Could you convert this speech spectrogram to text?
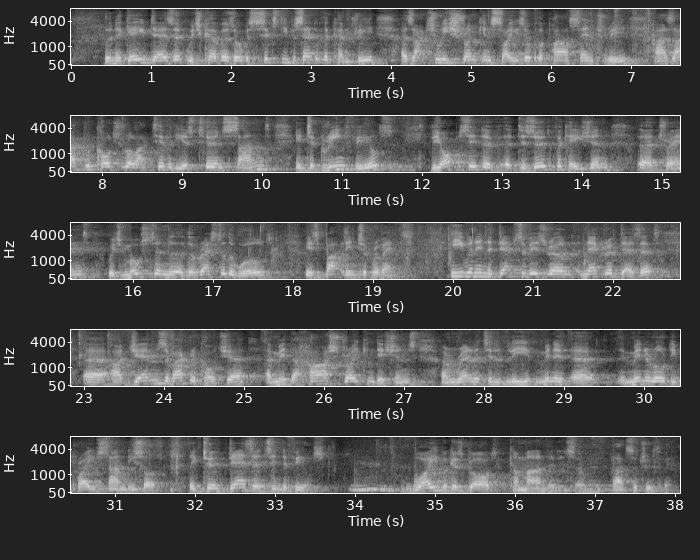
The Negev Desert, which covers over 60% of the country, has actually shrunk in size over the past century as agricultural activity has turned sand into green fields, the opposite of a desertification uh, trend, which most of the rest of the world is battling to prevent. Even in the depths of Israel Negev Desert, uh, are gems of agriculture amid the harsh dry conditions and relatively min- uh, mineral deprived sandy soil. They turn deserts into fields. Why? Because God commanded it so. That's the truth of it.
